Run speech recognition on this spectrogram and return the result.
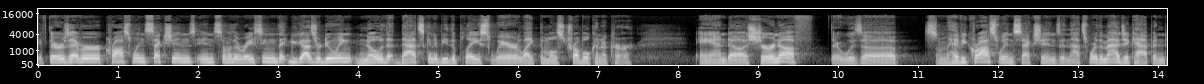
if there's ever crosswind sections in some of the racing that you guys are doing, know that that's going to be the place where like the most trouble can occur. And uh, sure enough, there was uh, some heavy crosswind sections, and that's where the magic happened.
